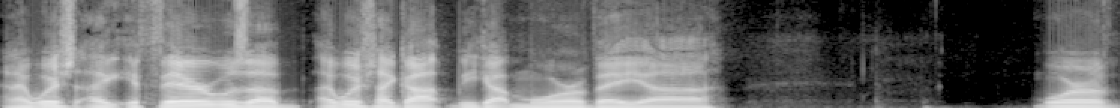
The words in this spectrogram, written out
And I wish I if there was a I wish I got we got more of a uh more of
